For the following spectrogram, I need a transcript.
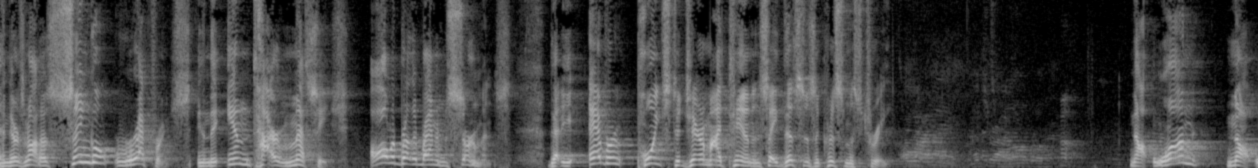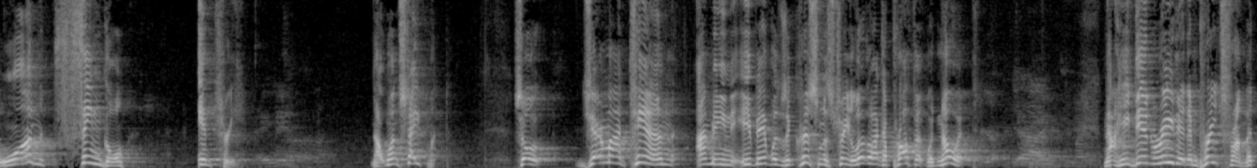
and there's not a single reference in the entire message, all of Brother Branham's sermons, that he ever points to Jeremiah 10 and say, This is a Christmas tree. Not one, not one single entry. Not one statement. So Jeremiah 10 I mean, if it was a Christmas tree, it looked like a prophet would know it. Now, he did read it and preach from it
